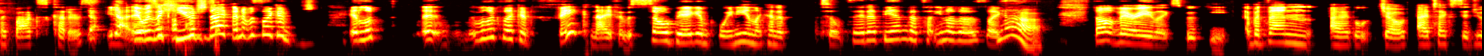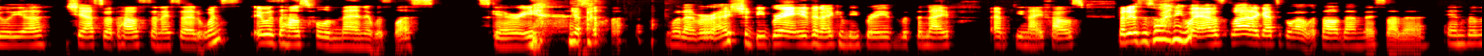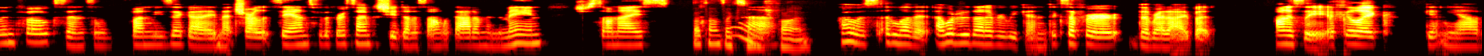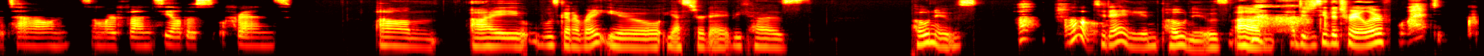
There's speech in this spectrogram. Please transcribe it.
Like box cutters. Yeah, yeah it was like a huge a knife and it was like a it looked it, it looked like a fake knife. It was so big and pointy and like kind of tilted at the end. That's how you know those like yeah felt very like spooky. But then I joked. I texted Julia. She asked about the house, and I said once it was a house full of men, it was less scary. Yeah. so, whatever. I should be brave, and I can be brave with the knife, empty knife house. But it was so anyway. I was glad I got to go out with all of them. I saw the Anberlin folks and some fun music. I met Charlotte Sands for the first time because she had done a song with Adam in the main. She's so nice. That sounds like yeah. so much fun. Oh, I love it. I would do that every weekend, except for the red eye. But honestly, I feel like get me out of town, somewhere fun, see all those friends. Um, I was gonna write you yesterday because Poe News. oh, today in Poe News. Um, did you see the trailer? What?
